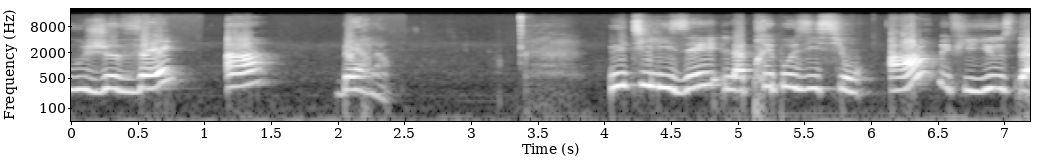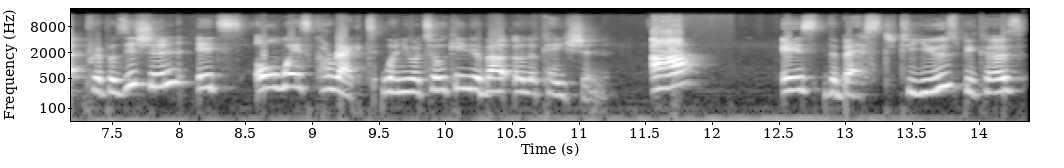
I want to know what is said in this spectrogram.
ou je vais à Berlin? Utilisez la préposition à. If you use that preposition, it's always correct when you're talking about a location. À is the best to use because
